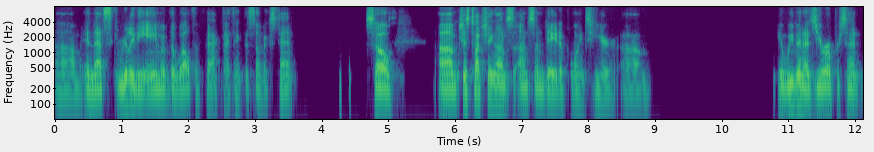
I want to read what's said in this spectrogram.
Um, and that's really the aim of the wealth effect, I think, to some extent. So, um, just touching on, on some data points here. Um, you know, we've been at 0%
